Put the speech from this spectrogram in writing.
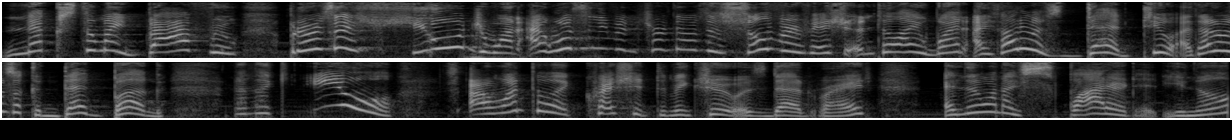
next to my bathroom. But it was a huge one. I wasn't even sure that was a silverfish until I went. I thought it was dead too. I thought it was like a dead bug. And I'm like, ew. So I went to like crush it to make sure it was dead, right? And then when I splattered it, you know,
